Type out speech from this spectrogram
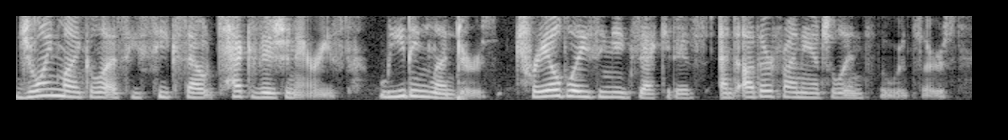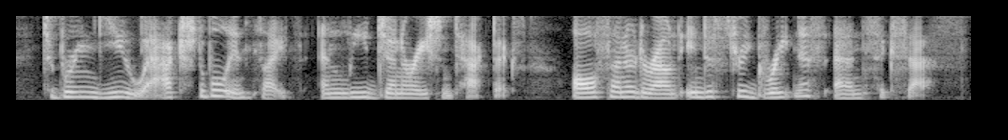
Join Michael as he seeks out tech visionaries, leading lenders, trailblazing executives, and other financial influencers to bring you actionable insights and lead generation tactics, all centered around industry greatness and success.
